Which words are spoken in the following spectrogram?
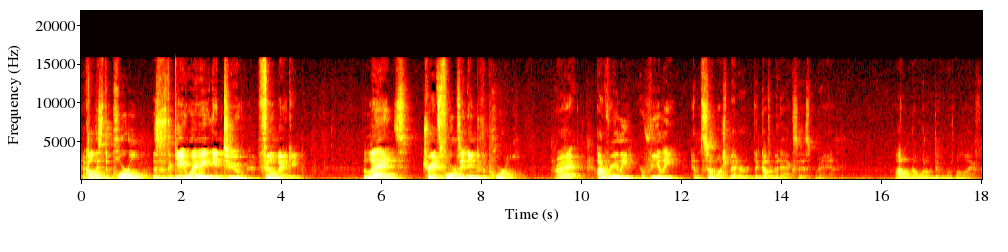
I call this the portal. This is the gateway into filmmaking. The lens transforms it into the portal, right? I really, really am so much better than government access, man. I don't know what I'm doing with my life.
